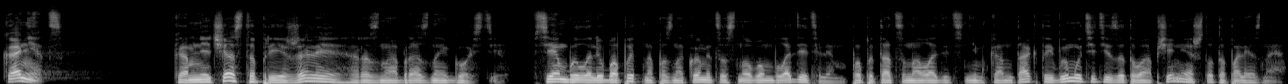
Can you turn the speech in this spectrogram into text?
Конец. Ко мне часто приезжали разнообразные гости. Всем было любопытно познакомиться с новым владетелем, попытаться наладить с ним контакт и вымутить из этого общения что-то полезное.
